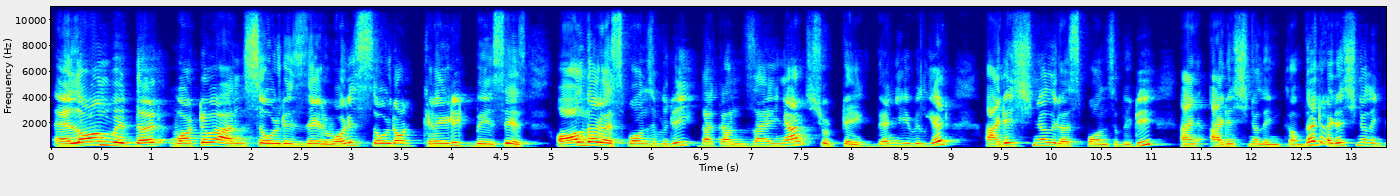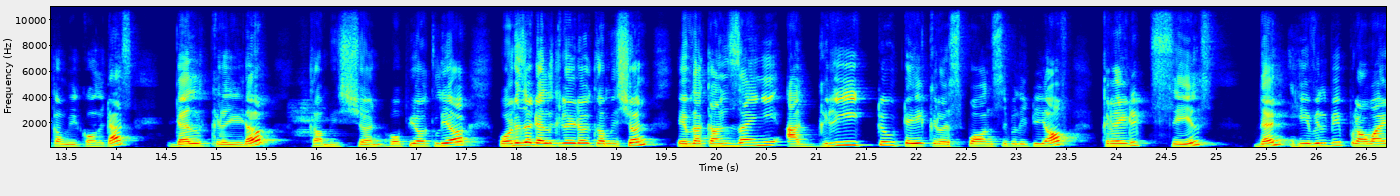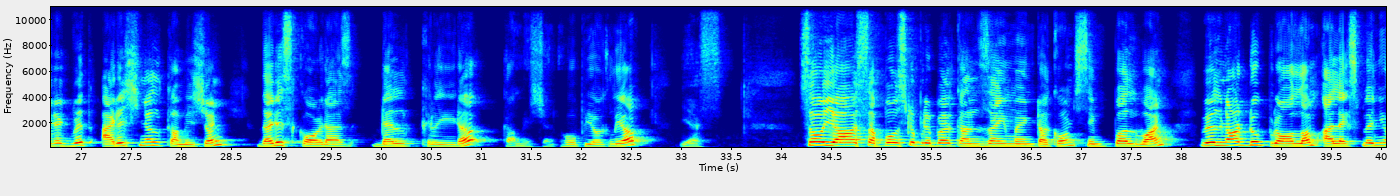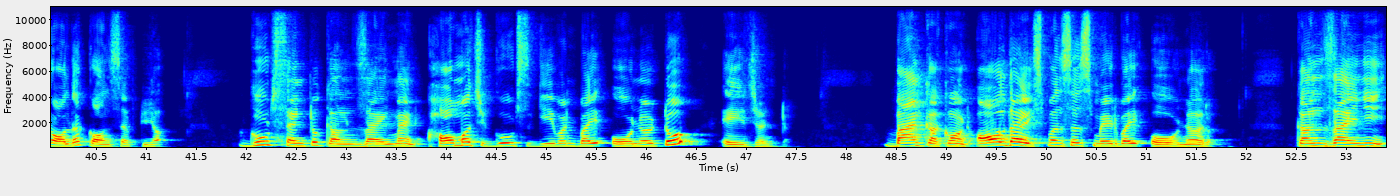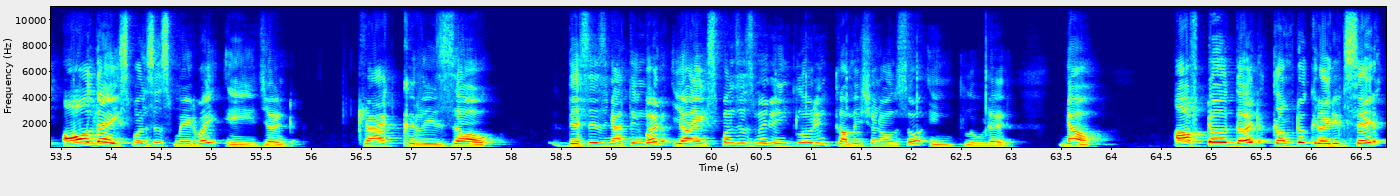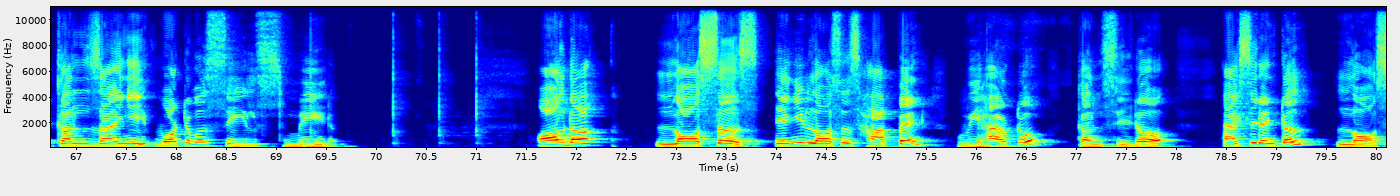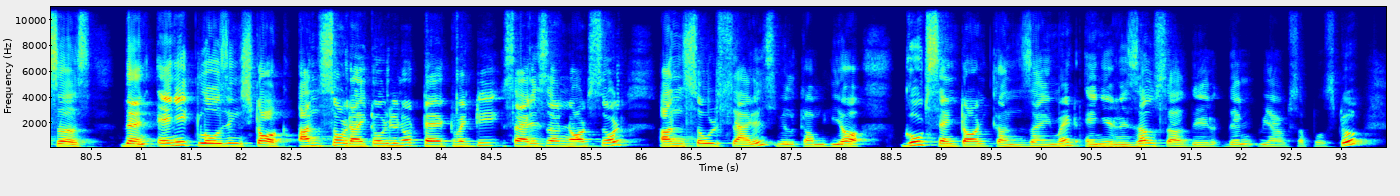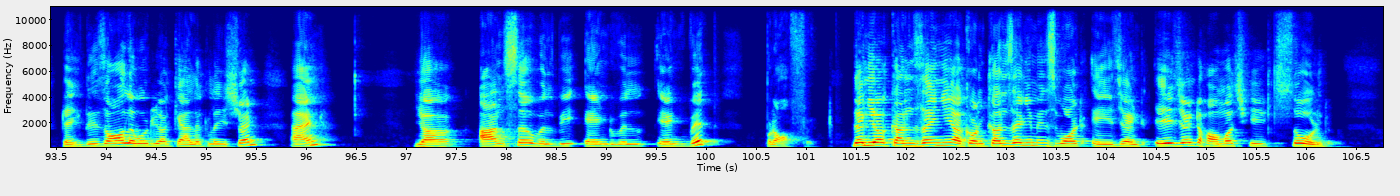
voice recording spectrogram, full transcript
Along with that, whatever unsold is there, what is sold on credit basis, all the responsibility the consignor should take. Then he will get additional responsibility and additional income. That additional income we call it as del credere commission. Hope you are clear. What is a del credere commission? If the consignee agreed to take responsibility of credit sales, then he will be provided with additional commission that is called as del credere commission. Hope you are clear. Yes. So you are supposed to prepare consignment account, simple one. Will not do problem. I'll explain you all the concept here. Goods sent to consignment. How much goods given by owner to agent. Bank account. All the expenses made by owner. Consignee. All the expenses made by agent. Track reserve this is nothing but your expenses made including commission also included. Now, after that, come to credit side, consignee, whatever sales made. All the losses, any losses happened, we have to consider. Accidental losses. Then any closing stock, unsold, I told you, know, uh, 20 saris are not sold unsold saris will come here. goods sent on consignment, any reserves are there, then we are supposed to take. This all about your calculation and your answer will be end will end with profit. Then your consignee account. Consignee means what? Agent. Agent, how much he sold.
